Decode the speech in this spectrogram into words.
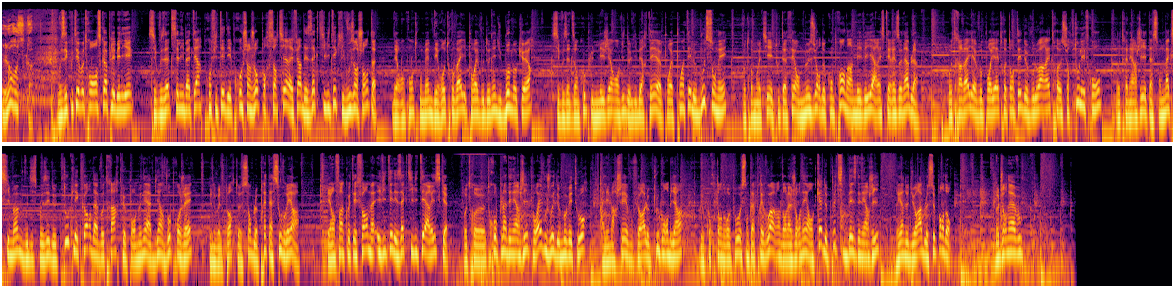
L'horoscope. Vous écoutez votre horoscope les béliers Si vous êtes célibataire, profitez des prochains jours pour sortir et faire des activités qui vous enchantent. Des rencontres ou même des retrouvailles pourraient vous donner du baume au cœur. Si vous êtes en couple, une légère envie de liberté euh, pourrait pointer le bout de son nez. Votre moitié est tout à fait en mesure de comprendre, hein, mais veillez à rester raisonnable. Au travail, vous pourriez être tenté de vouloir être sur tous les fronts. Votre énergie est à son maximum, vous disposez de toutes les cordes à votre arc pour mener à bien vos projets. De nouvelles portes semblent prêtes à s'ouvrir. Et enfin, côté forme, évitez les activités à risque. Votre trop plein d'énergie pourrait vous jouer de mauvais tours. Aller marcher vous fera le plus grand bien. De courts temps de repos sont à prévoir hein, dans la journée en cas de petite baisse d'énergie. Rien de durable cependant. Bonne journée à vous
